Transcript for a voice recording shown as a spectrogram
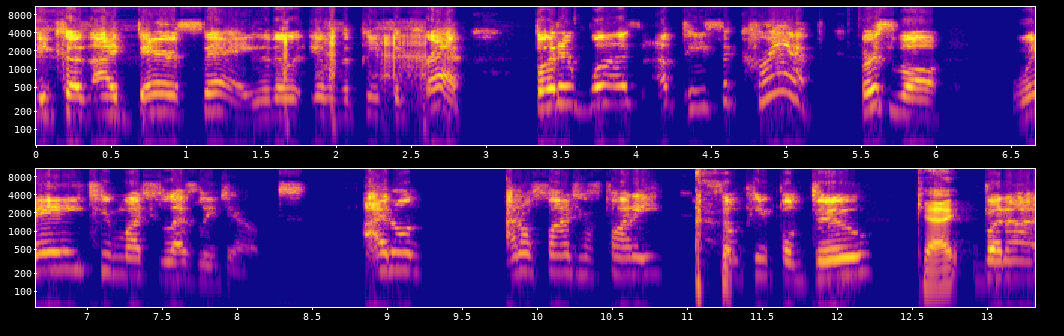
because I dare say that it, was a piece of crap. But it was a piece of crap. First of all, way too much Leslie Jones. I don't I don't find her funny. Some people do, Okay. but I,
